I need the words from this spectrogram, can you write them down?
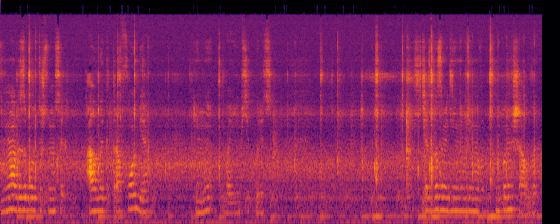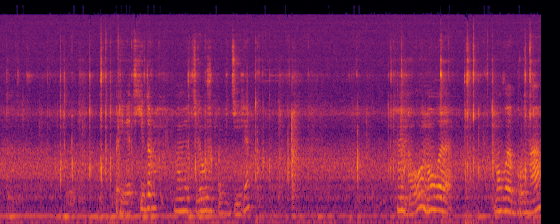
Не надо забывать то, что у нас электрофобия, и мы боимся куриц. Сейчас бы замедление времени вот не помешало бы. Привет, Хидр. Но мы тебя уже победили. О, новая, новая бруна.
